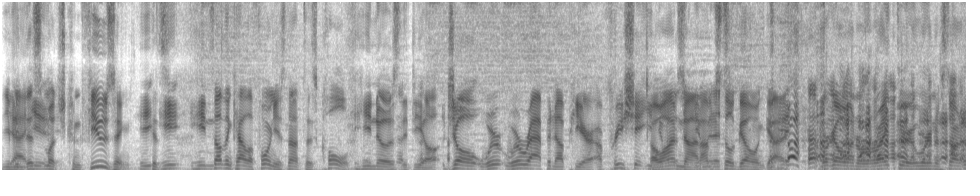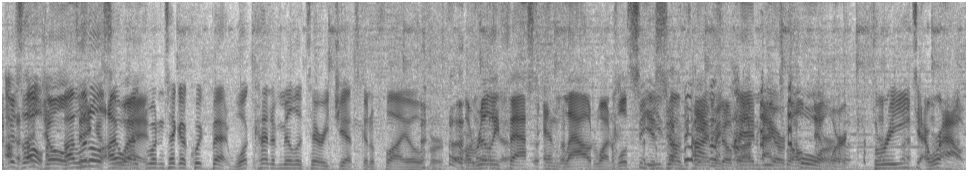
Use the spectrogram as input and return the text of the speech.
even Yeah, this he- much confusing. he- 'cause he- he- Southern California is not this cold. He knows the deal. Joel, we're, we're wrapping up here. Appreciate you. Oh, I'm not. I'm minutes. still going, guys. We're going right through. We're going to start. We'll just let oh, Joel a take little. us I, away. I want to take a quick bet. What kind of military jet's going to fly over? A really fast and loud one. We'll see you He's soon. on The game's timing, over on and we are Pac-12 four, Network. three. We're out.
